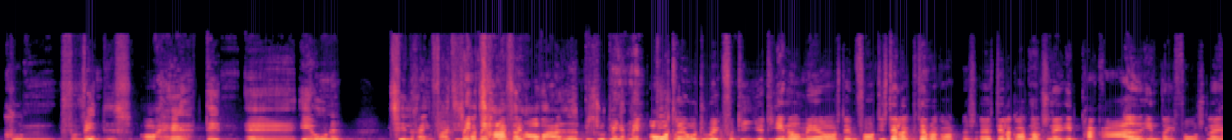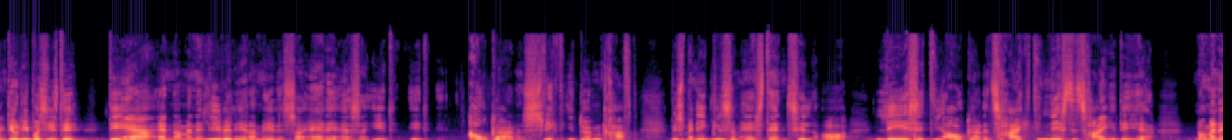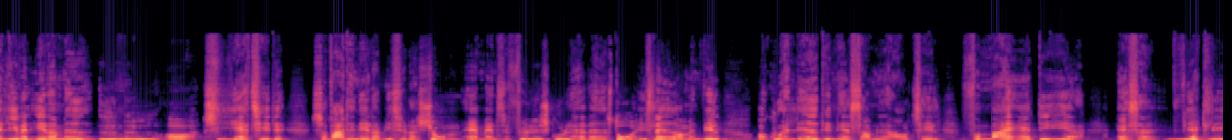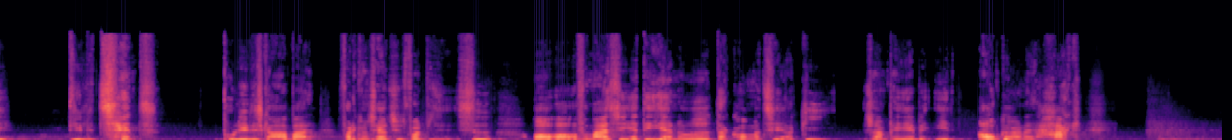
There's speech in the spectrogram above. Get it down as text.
kunne forventes at have den øh, evne til rent faktisk men, at træffe men, afvejede beslutninger. Men, men overdriver du ikke, fordi de ender jo med at stemme for? De stiller, stiller, godt, øh, stiller godt nok sådan et, et parade-ændringsforslag. Det er jo lige præcis det. Det er, at når man alligevel ender med det, så er det altså et, et afgørende svigt i dømmekraft, hvis man ikke ligesom er i stand til at læse de afgørende træk, de næste træk i det her. Når man alligevel ender med ydmyget og sige ja til det, så var det netop i situationen, at man selvfølgelig skulle have været stor i slaget, om man vil, og kunne have lavet den her samlede aftale. For mig er det her altså virkelig dilettant politisk arbejde fra det konservative folks side. Og, og, og for mig at se, at det her er noget, der kommer til at give Søren Pape et afgørende hak.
